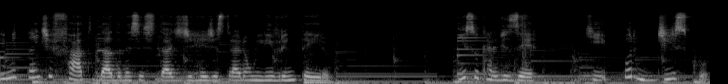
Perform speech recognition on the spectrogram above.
limitante fato dada a necessidade de registrar um livro inteiro. Isso quer dizer que, por disco,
